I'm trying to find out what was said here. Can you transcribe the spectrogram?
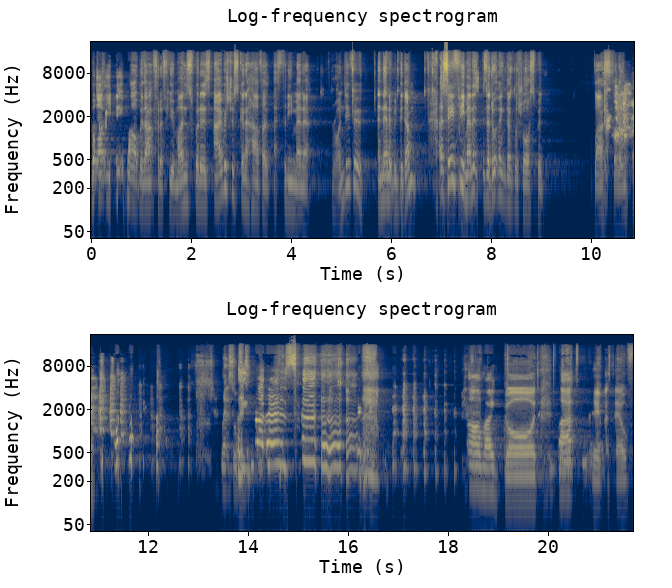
But you need to put up with that for a few months. Whereas I was just going to have a, a three minute rendezvous and then it would be done. I say three minutes because I don't think Douglas Ross would last the length. Let's hope. oh my god, I hate myself.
